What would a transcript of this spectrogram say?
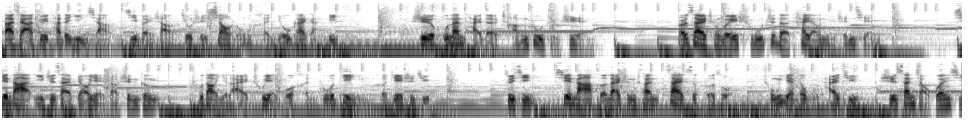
大家对她的印象基本上就是笑容很有感染力，是湖南台的常驻主持人。而在成为熟知的太阳女神前，谢娜一直在表演上深耕。出道以来，出演过很多电影和电视剧。最近，谢娜和赖声川再次合作重演的舞台剧《十三角关系》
